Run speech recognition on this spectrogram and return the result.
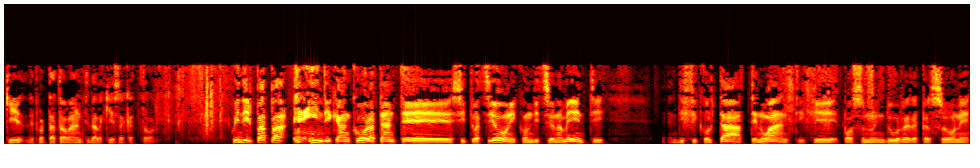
chiesa, portato avanti dalla Chiesa Cattolica. Quindi il Papa indica ancora tante situazioni, condizionamenti, difficoltà, attenuanti che possono indurre le persone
